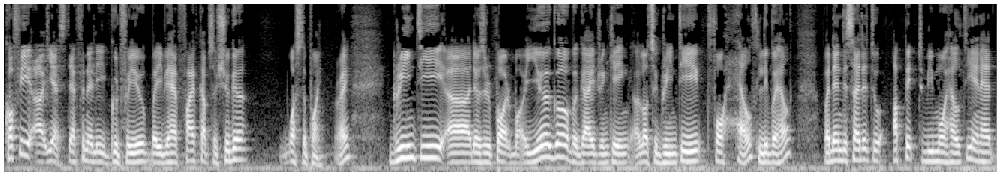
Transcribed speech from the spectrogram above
coffee, uh, yes, definitely good for you. But if you have five cups of sugar, what's the point, right? Green tea. Uh, there was a report about a year ago of a guy drinking uh, lots of green tea for health, liver health, but then decided to up it to be more healthy and had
